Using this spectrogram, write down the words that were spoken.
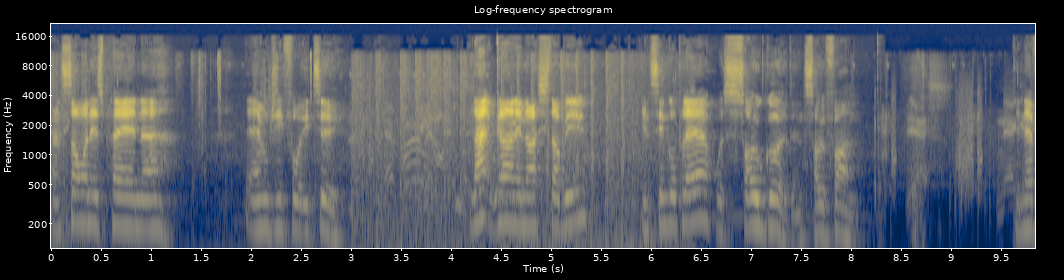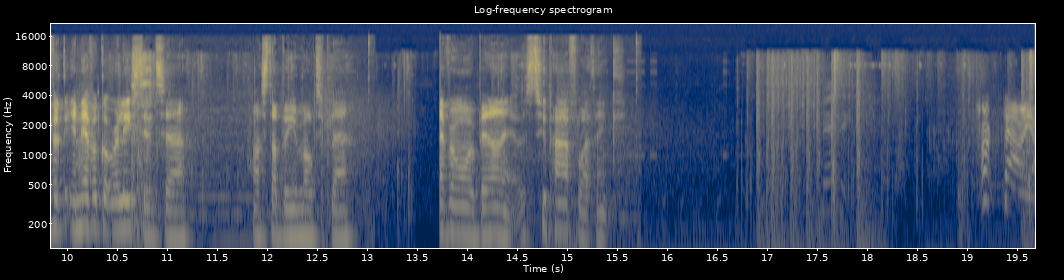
And someone is playing uh, MG42. That gun in RTCW in single player was so good and so fun. Yes. It never it never got released into RTCW multiplayer. Everyone would have been on it. It was too powerful, I think. Truck barrier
